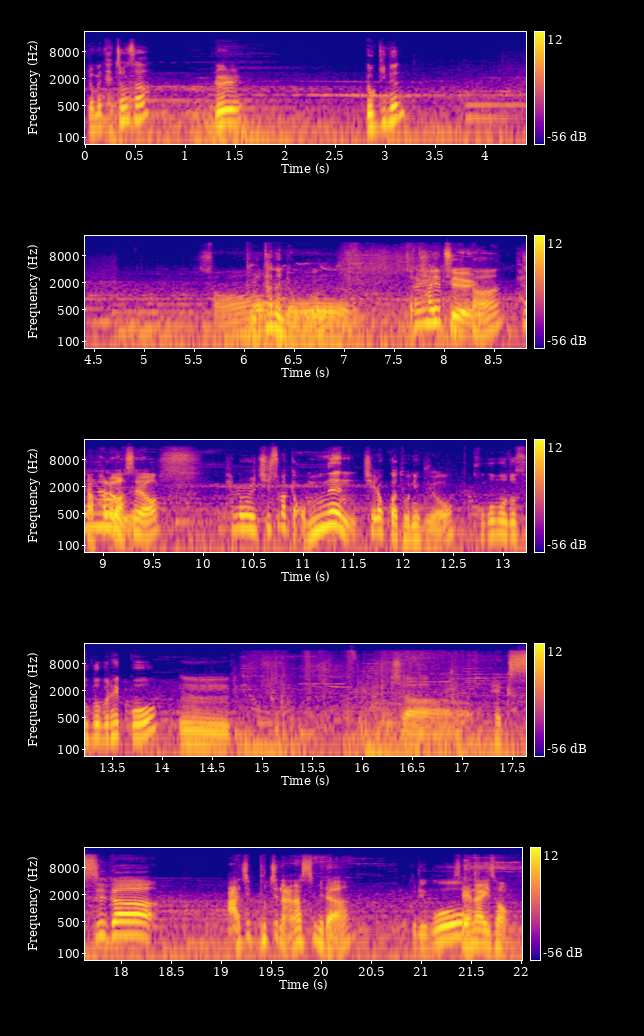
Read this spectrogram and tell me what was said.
이러면 대천사를 여기는 자, 불타는 영혼 자, 팔레 타이틀 자, 팔로 왔어요. 팔로를 칠 수밖에 없는 체력과 돈이고요. 코고모도 수급을 했고 음. 자 백스가 아직 붙진 않았습니다. 그리고 세나이성.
